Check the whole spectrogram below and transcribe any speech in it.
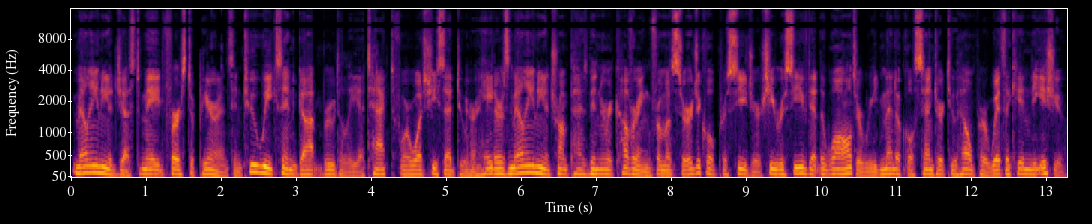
Melania just made first appearance in two weeks and got brutally attacked for what she said to her haters. Melania Trump has been recovering from a surgical procedure she received at the Walter Reed Medical Center to help her with a kidney issue.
